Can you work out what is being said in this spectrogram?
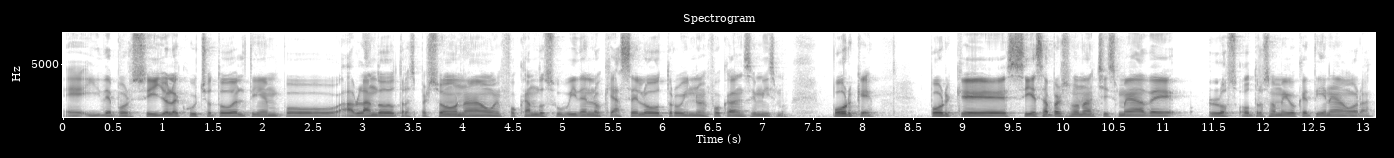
Eh, y de por sí yo le escucho todo el tiempo hablando de otras personas o enfocando su vida en lo que hace el otro y no enfocado en sí mismo. ¿Por qué? Porque si esa persona chismea de los otros amigos que tiene ahora,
